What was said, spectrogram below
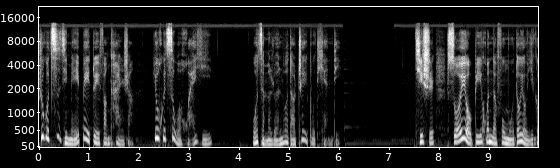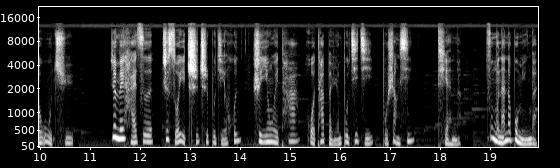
如果自己没被对方看上，又会自我怀疑：我怎么沦落到这步田地？其实，所有逼婚的父母都有一个误区，认为孩子之所以迟迟不结婚，是因为他或他本人不积极、不上心。天哪，父母难道不明白？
